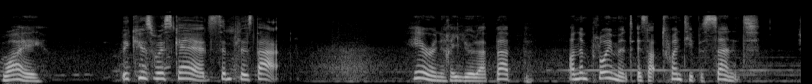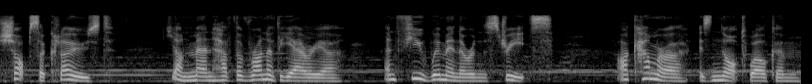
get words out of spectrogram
Why? Because we're scared, simple as that. Here in Rillieux-la-Pape, unemployment is at 20%. Shops are closed. Young men have the run of the area, and few women are in the streets. Our camera is not welcome.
